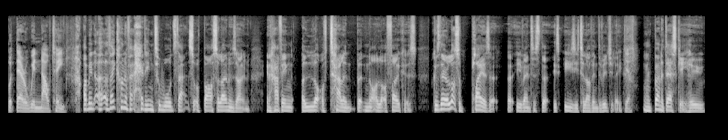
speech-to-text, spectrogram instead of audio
but they're a win now team. I mean, are they kind of heading towards that sort of Barcelona zone in having a lot of talent but not a lot of focus? Because there are lots of players at, at Juventus that it's easy to love individually. Yeah. And Bernadeschi, who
